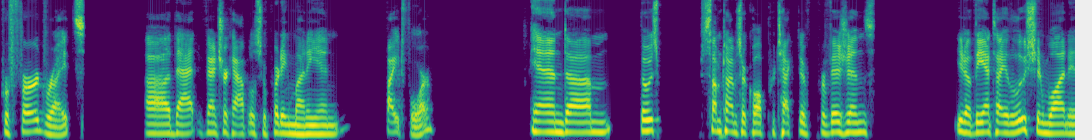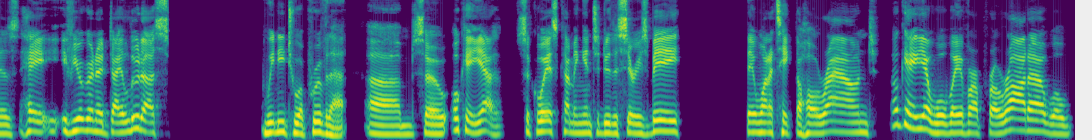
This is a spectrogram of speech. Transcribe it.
preferred rights uh, that venture capitalists are putting money in fight for, and um, those sometimes are called protective provisions you know, the anti-dilution one is, hey, if you're going to dilute us, we need to approve that. Um, so, okay, yeah, Sequoia's coming in to do the Series B. They want to take the whole round. Okay, yeah, we'll waive our pro rata. We'll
